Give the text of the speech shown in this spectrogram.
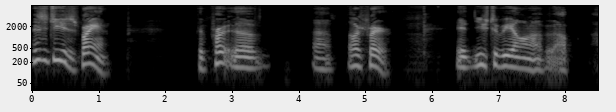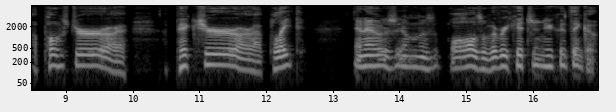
This is Jesus praying. The the uh, Lord's Prayer. It used to be on a, a, a poster or a, a, picture or a plate, and it was in the walls of every kitchen you could think of.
